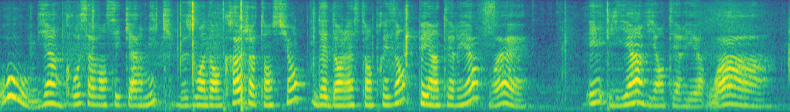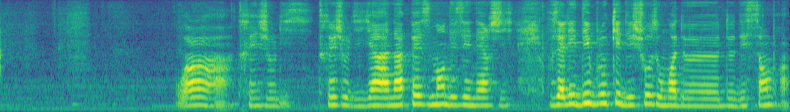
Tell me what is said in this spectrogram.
oh, bien, grosse avancée karmique, besoin d'ancrage, attention, d'être dans l'instant présent, paix intérieure, ouais. Et lien vie antérieure, waouh. Waouh, très joli, très joli. Il y a un apaisement des énergies. Vous allez débloquer des choses au mois de, décembre.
